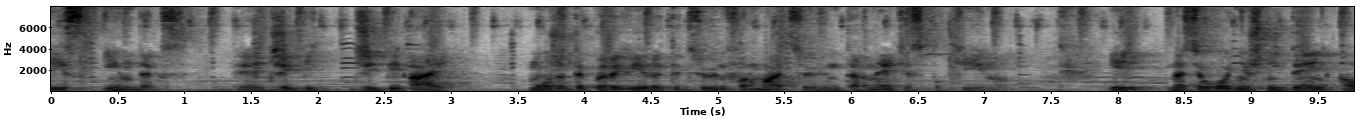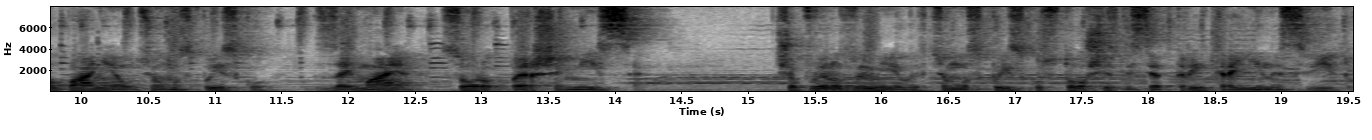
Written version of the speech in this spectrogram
Peace Index е, GPI. Можете перевірити цю інформацію в інтернеті спокійно. І на сьогоднішній день Албанія у цьому списку займає 41 місце. Щоб ви розуміли, в цьому списку 163 країни світу.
